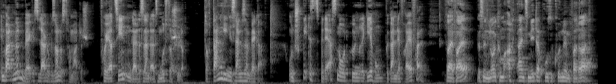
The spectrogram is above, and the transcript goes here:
In Baden-Württemberg ist die Lage besonders dramatisch. Vor Jahrzehnten galt das Land als Musterschüler. Doch dann ging es langsam bergab. Und spätestens mit der ersten rot-grünen Regierung begann der freie Fall. Freie Fall, das sind 0,81 Meter pro Sekunde im Quadrat.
